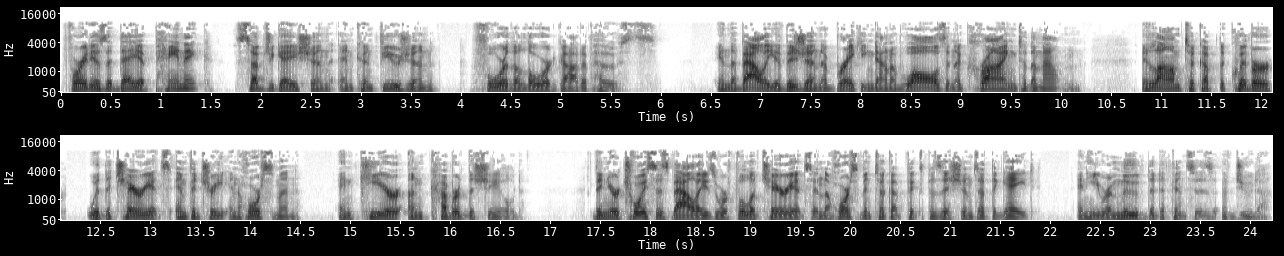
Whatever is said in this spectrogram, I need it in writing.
For it is a day of panic, subjugation, and confusion for the Lord God of hosts. In the valley of vision, a breaking down of walls and a crying to the mountain. Elam took up the quiver with the chariots, infantry, and horsemen, and Kir uncovered the shield. Then your choicest valleys were full of chariots, and the horsemen took up fixed positions at the gate, and he removed the defenses of Judah.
